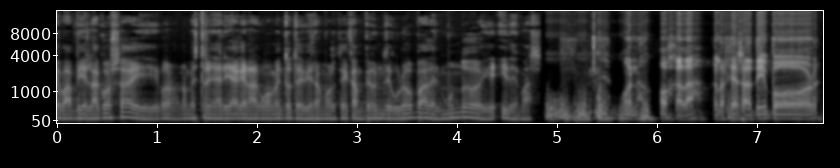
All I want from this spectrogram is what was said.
que va bien la cosa y bueno, no me extrañaría que en algún momento te viéramos de campeón de Europa, del mundo y, demás. Bueno, ojalá. Gracias a ti por,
